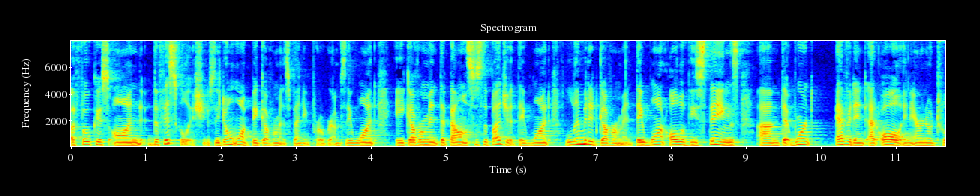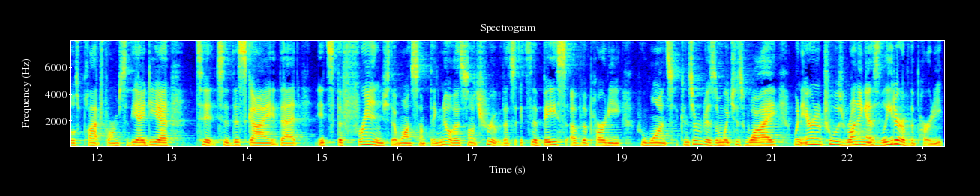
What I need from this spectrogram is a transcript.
a focus on the fiscal issues. They don't want big government spending programs. They want a government that balances the budget. They want limited government. They want all of these things um, that weren't evident at all in Erin O'Toole's platform. So the idea to, to this guy that it's the fringe that wants something. No, that's not true. That's it's the base of the party who wants conservatism, which is why when Erin O'Toole was running as leader of the party,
